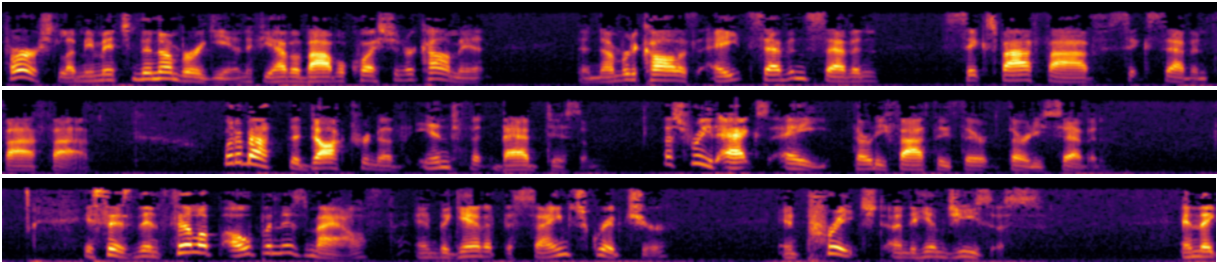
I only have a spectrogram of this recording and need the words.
First, let me mention the number again. If you have a Bible question or comment, the number to call is 877 655 6755. What about the doctrine of infant baptism? Let's read Acts 8 35 through 37. It says, Then Philip opened his mouth and began at the same scripture and preached unto him Jesus. And they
